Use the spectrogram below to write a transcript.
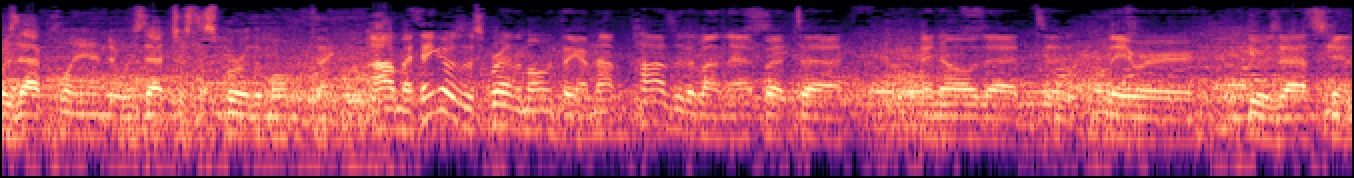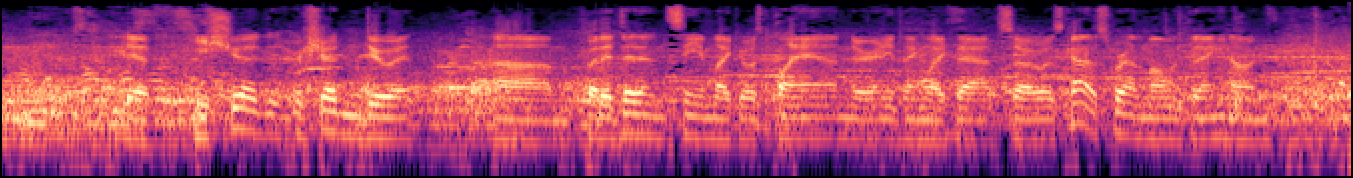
was that planned, or was that just a spur of the moment thing? Um, I think it was a spur of the moment thing. I'm not positive on that, but uh, I know that uh, they were. He was asking if he should or shouldn't do it, um, but it didn't seem like it was planned or anything like that. So it was kind of a spur of the moment thing, you know. And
